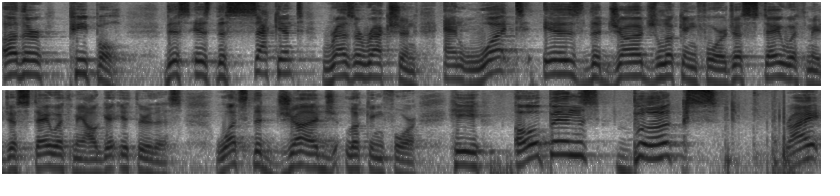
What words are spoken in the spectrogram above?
other people. This is the second resurrection. And what is the judge looking for? Just stay with me. Just stay with me. I'll get you through this. What's the judge looking for? He opens books, right?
